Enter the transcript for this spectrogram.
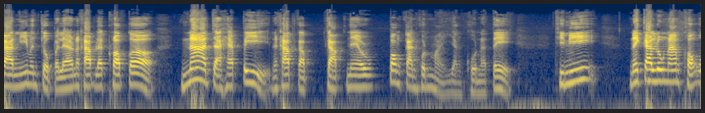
กาลนี้มันจบไปแล้วนะครับ และครอปก็น่าจะแฮปปี้นะครับกับกับแนวป้องกันคนใหม่อย่างโคนาเต้ทีนี้ในการลงนามของโอ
